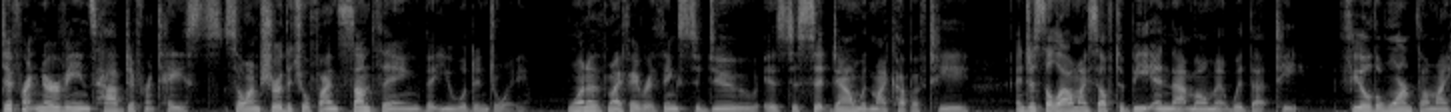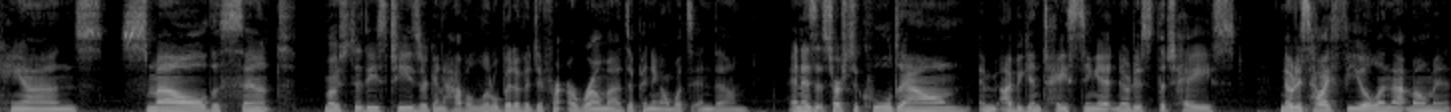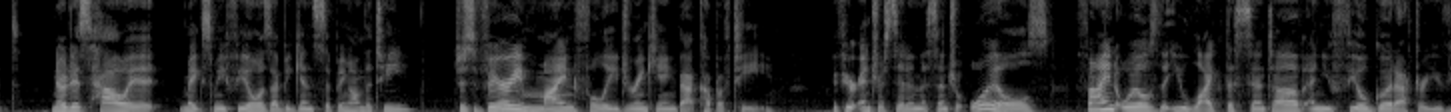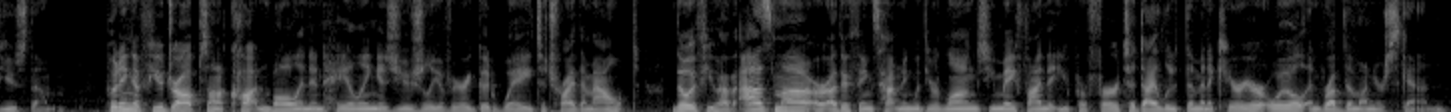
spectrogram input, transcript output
Different nervines have different tastes, so I'm sure that you'll find something that you would enjoy. One of my favorite things to do is to sit down with my cup of tea and just allow myself to be in that moment with that tea. Feel the warmth on my hands, smell the scent. Most of these teas are going to have a little bit of a different aroma depending on what's in them. And as it starts to cool down and I begin tasting it, notice the taste. Notice how I feel in that moment. Notice how it makes me feel as I begin sipping on the tea. Just very mindfully drinking that cup of tea. If you're interested in essential oils, Find oils that you like the scent of and you feel good after you've used them. Putting a few drops on a cotton ball and inhaling is usually a very good way to try them out. Though, if you have asthma or other things happening with your lungs, you may find that you prefer to dilute them in a carrier oil and rub them on your skin.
